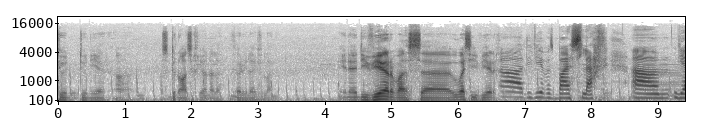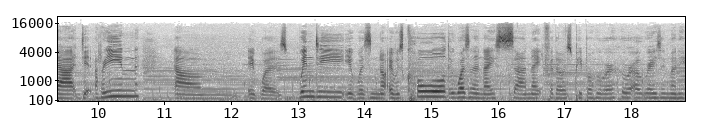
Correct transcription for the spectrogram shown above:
doen doneer uh, as 'n donasie gee aan hulle vir Relay for Life. En uh, die weer was uh hoe was die weer? Ah, die weer was baie sleg. Um, ja, dit reën. Um, it was windy. It was not. It was cold. It wasn't a nice uh, night for those people who were who were out raising money.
